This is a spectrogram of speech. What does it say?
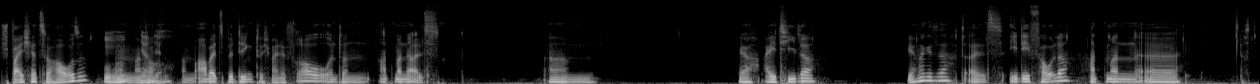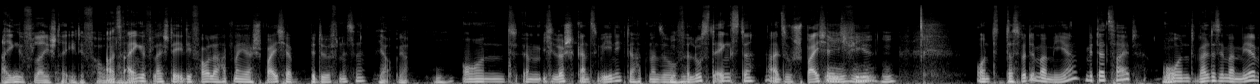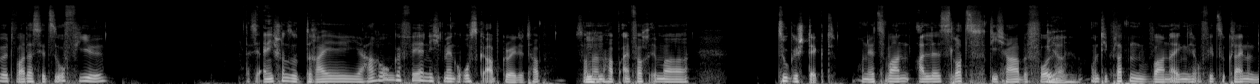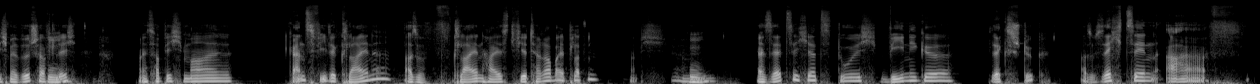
Speicher zu Hause, mhm, ähm, einfach ja, ja. arbeitsbedingt durch meine Frau und dann hat man als ähm, ja, ITler, wie haben wir gesagt, als EDVler hat man äh, als eingefleischter EDVler. Als eingefleischter EDVler hat man ja Speicherbedürfnisse. Ja, ja. Mhm. Und ähm, ich lösche ganz wenig, da hat man so mhm. Verlustängste, also speichere ich mhm, viel. Mhm. Und das wird immer mehr mit der Zeit. Mhm. Und weil das immer mehr wird, war das jetzt so viel, dass ich eigentlich schon so drei Jahre ungefähr nicht mehr groß geupgradet habe, sondern habe einfach immer zugesteckt. Und jetzt waren alle Slots, die ich habe, voll. Ja, ja. Und die Platten waren eigentlich auch viel zu klein und nicht mehr wirtschaftlich. Mhm. Und jetzt habe ich mal ganz viele kleine, also klein heißt 4 Terabyte Platten, ich, ähm, mhm. ersetze ich jetzt durch wenige, sechs Stück, also 16 äh,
